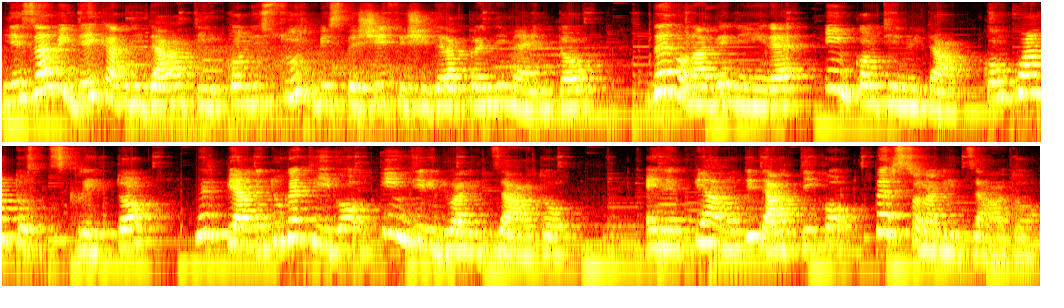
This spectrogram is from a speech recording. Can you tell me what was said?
Gli esami dei candidati con disturbi specifici dell'apprendimento devono avvenire in continuità con quanto scritto nel piano educativo individualizzato e nel piano didattico personalizzato.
